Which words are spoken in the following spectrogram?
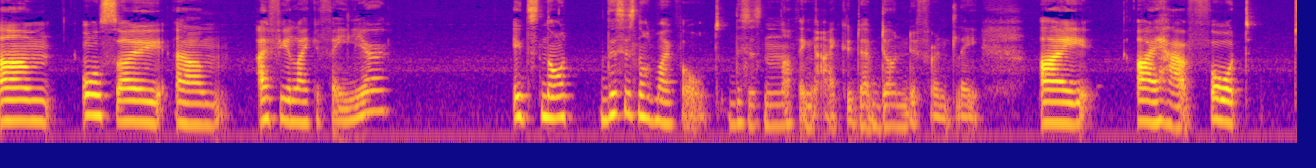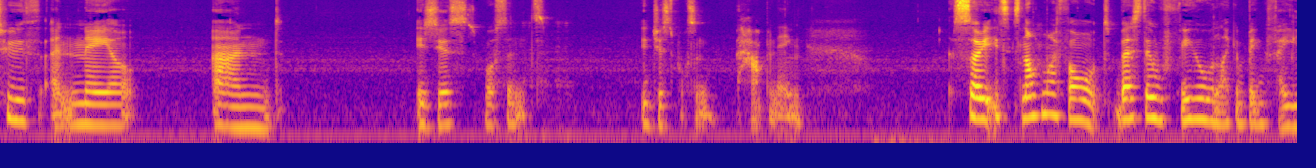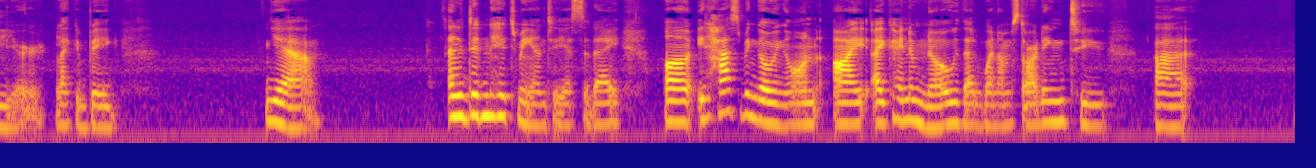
Um, also, um, I feel like a failure. It's not, this is not my fault. This is nothing I could have done differently. I, I have fought tooth and nail and it just wasn't, it just wasn't happening so it's, it's not my fault but i still feel like a big failure like a big yeah. And it didn't hit me until yesterday. Uh, it has been going on. I i kind of know that when i'm starting to uh,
